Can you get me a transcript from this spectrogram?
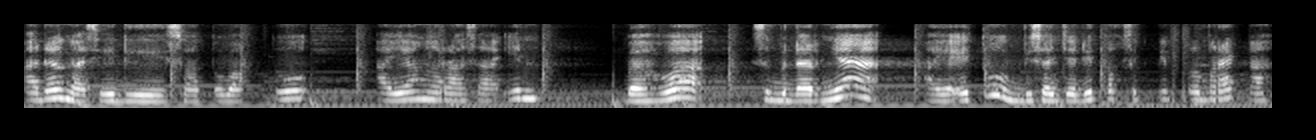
ada nggak sih di suatu waktu ayah ngerasain bahwa sebenarnya ayah itu bisa jadi toxic people mereka?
